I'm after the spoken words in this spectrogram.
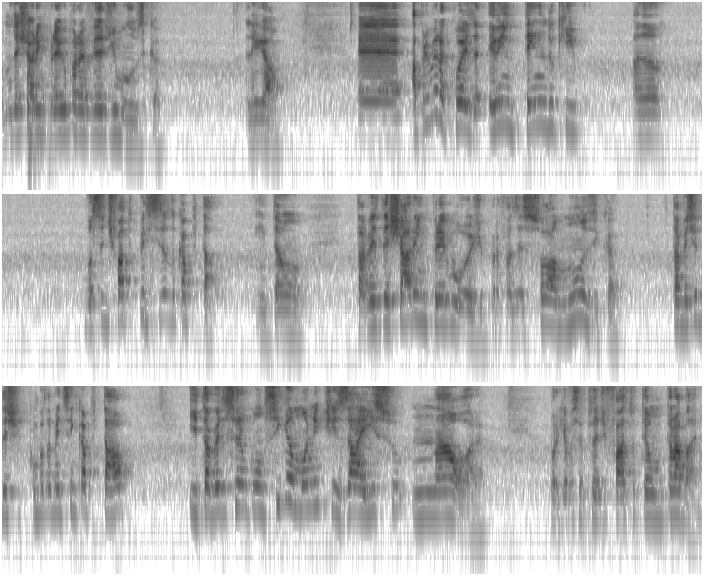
Como deixar o emprego para viver de música? Legal. É, a primeira coisa, eu entendo que uh, você de fato precisa do capital. Então, talvez deixar o emprego hoje para fazer só a música, talvez te deixe completamente sem capital e talvez você não consiga monetizar isso na hora, porque você precisa de fato ter um trabalho.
